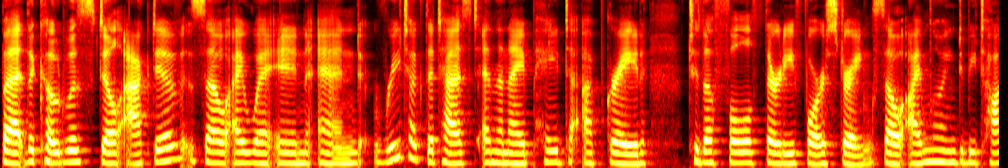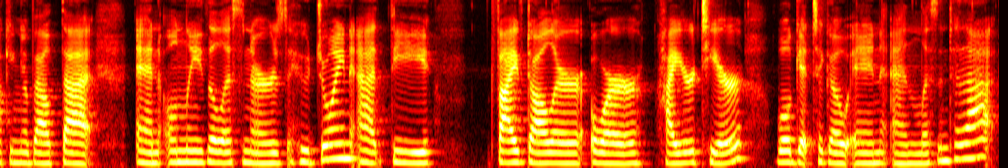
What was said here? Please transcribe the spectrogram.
but the code was still active. So I went in and retook the test and then I paid to upgrade to the full 34 strengths. So I'm going to be talking about that, and only the listeners who join at the $5 or higher tier will get to go in and listen to that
